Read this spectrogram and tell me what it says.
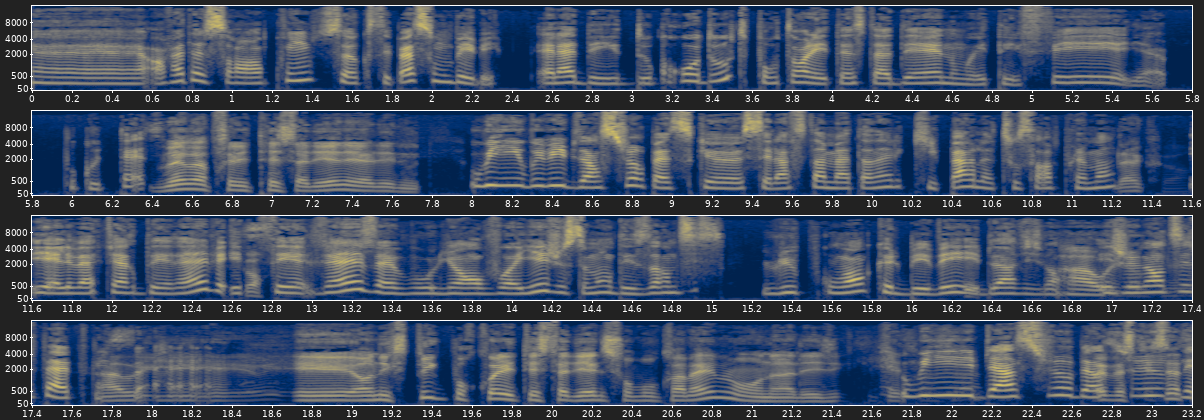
euh, en fait, elle se rend compte que c'est pas son bébé. Elle a des de gros doutes. Pourtant, les tests ADN ont été faits. Il y a beaucoup de tests. Même après les tests ADN, elle a des doutes. Oui, oui, oui, bien sûr, parce que c'est l'instinct maternel qui parle tout simplement. Et elle va faire des rêves. Et ces rêves, elles vont lui envoyer justement des indices lui prouvant que le bébé est bien vivant. Ah et oui, je n'en dis pas plus. Ah oui. Et on explique pourquoi les tests ADN sont bons quand même On a des Oui, bien sûr, bien Ouais, sûr. ça, les ça, tu-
